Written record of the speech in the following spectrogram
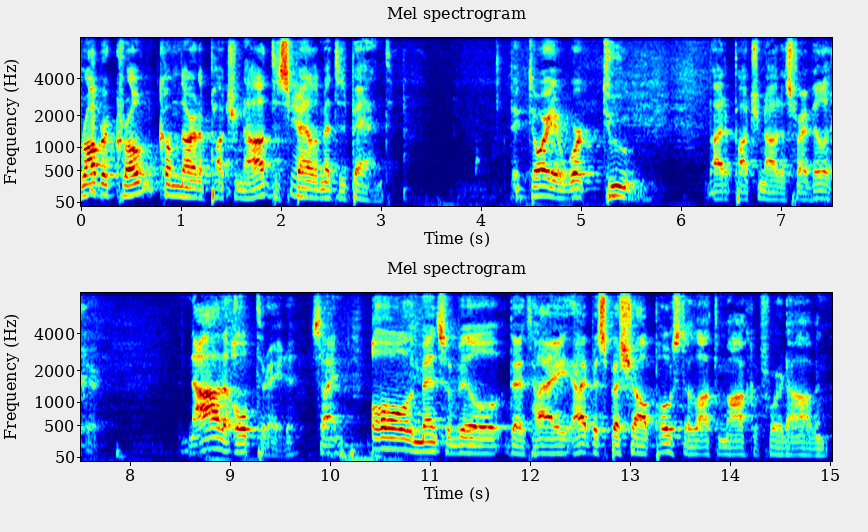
Robert Crumb komt naar de patronaat te spelen met zijn band. Victoria worked toen bij de patronaat als vrijwilliger. Na de optreden zijn al de mensen wil dat hij, hij heeft een speciaal poster laten maken voor de avond.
